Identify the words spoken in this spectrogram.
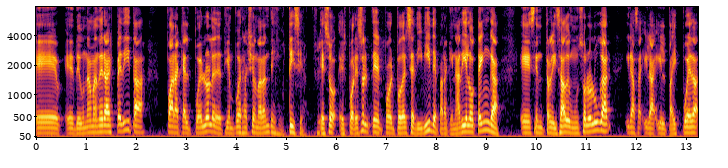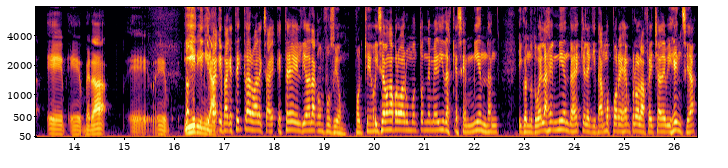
eh, eh, de una manera expedita para que al pueblo le dé tiempo de reaccionar ante injusticia. Sí. Eso es por eso el, el po- el poder se divide para que nadie lo tenga eh, centralizado en un solo lugar y, la, y, la- y el país pueda, eh, eh, ¿verdad? No, ir y, y, mirar. para, y para que estén claros, Alex, este es el día de la confusión, porque hoy se van a aprobar un montón de medidas que se enmiendan y cuando tú ves las enmiendas es que le quitamos, por ejemplo, la fecha de vigencia.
